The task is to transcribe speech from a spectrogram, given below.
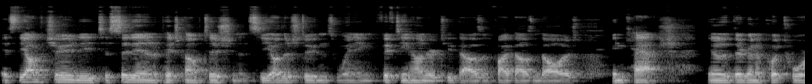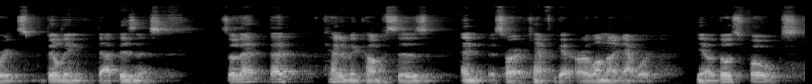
It's the opportunity to sit in a pitch competition and see other students winning $1,500, $2,000, $5,000 in cash, you know, that they're going to put towards building that business. So that, that kind of encompasses, and sorry, I can't forget our alumni network. You know, those folks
